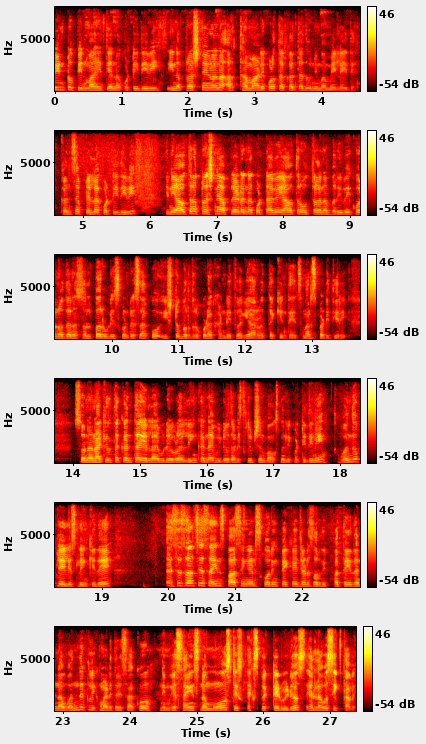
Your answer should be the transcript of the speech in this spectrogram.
ಪಿನ್ ಟು ಪಿನ್ ಮಾಹಿತಿಯನ್ನು ಕೊಟ್ಟಿದ್ದೀವಿ. ಇನ್ನು ಪ್ರಶ್ನೆಗಳನ್ನು ಅರ್ಥ ಮಾಡಿಕೊಳ್ತಕ್ಕಂಥದ್ದು ನಿಮ್ಮ ಮೇಲೆ ಇದೆ. ಕನ್ಸೆಪ್ಟ್ ಎಲ್ಲ ಕೊಟ್ಟಿದ್ದೀವಿ. ಇನ್ನು ಯಾವ ಥರ ಪ್ರಶ್ನೆ ಅಪ್ಲೈಡನ್ನು ಕೊಟ್ಟಾಗ ಯಾವ ಥರ ಉತ್ತರವನ್ನು ಬರೀಬೇಕು ಅನ್ನೋದನ್ನು ಸ್ವಲ್ಪ ರೂಢಿಸ್ಕೊಂಡ್ರೆ ಸಾಕು. ಇಷ್ಟು ಬರೆದ್ರೂ ಕೂಡ ಖಂಡಿತವಾಗಿ ಅರವತ್ತಕ್ಕಿಂತ ಹೆಚ್ಚು ಮಾರ್ಕ್ಸ್ ಪಡಿತೀರಿ. ಸೊ ನಾನು ಹಾಕಿರ್ತಕ್ಕಂಥ ಎಲ್ಲ ವಿಡಿಯೋಗಳ ಲಿಂಕನ್ನು ವಿಡಿಯೋದ ಡಿಸ್ಕ್ರಿಪ್ಷನ್ ಬಾಕ್ಸ್ನಲ್ಲಿ ಕೊಟ್ಟಿದ್ದೀನಿ. ಒಂದು ಪ್ಲೇಲಿಸ್ಟ್ ಲಿಂಕ್ ಇದೆ. S S L C science passing and scoring package ಎರಡು ಸಾವಿರದ ಇಪ್ಪತ್ತೈದನ್ನು ಒಂದು ಕ್ಲಿಕ್ ಮಾಡಿದರೆ ಸಾಕು. ನಿಮಗೆ ಸೈನ್ಸ್ನ ಮೋಸ್ಟ್ ಎಕ್ಸ್ಪೆಕ್ಟೆಡ್ ವಿಡಿಯೋಸ್ ಎಲ್ಲವೂ ಸಿಗ್ತವೆ.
